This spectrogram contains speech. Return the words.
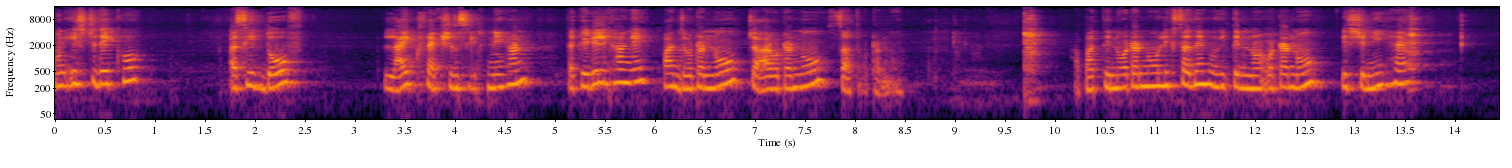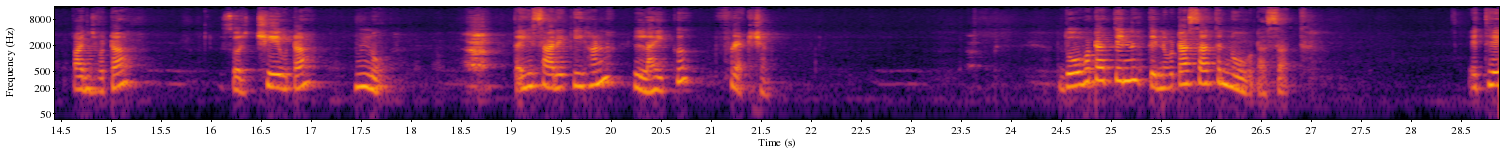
ਹੁਣ ਇਸ ਚ ਦੇਖੋ ਅਸੀਂ ਦੋ ਲਾਈਕ ਫ੍ਰੈਕਸ਼ਨਸ ਲਿਖਨੇ ਹਨ ਤਾਂ ਕਿਹੜੇ ਲਿਖਾਂਗੇ 5/9 4/9 7/9 ਆਪਾਂ 3/9 ਲਿਖ ਸਕਦੇ ਹਾਂ ਕਿਉਂਕਿ 3/9 ਇਸ ਚ ਨਹੀਂ ਹੈ 5/ ਸੌਰੀ 6/9 ਤਾਂ ਇਹ ਸਾਰੇ ਕੀ ਹਨ? ਲਾਈਕ ਫ੍ਰੈਕਸ਼ਨ 2/3 3/7 9/7 ਇੱਥੇ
